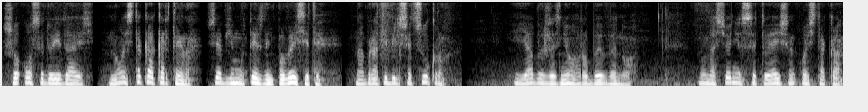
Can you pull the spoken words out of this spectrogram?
що оси доїдають. Ну ось така картина. Ще б йому тиждень повисіти, набрати більше цукру, і я би вже з нього робив вино. Ну на сьогодні ситуейшн ось така.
